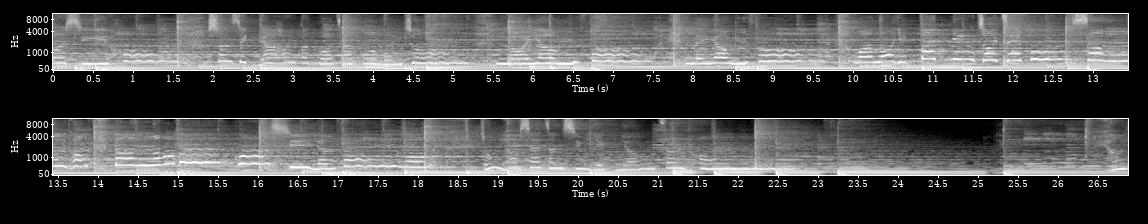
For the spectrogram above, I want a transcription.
在时空，相识也许不过擦过梦中。来又如风，离又如风，话我亦不应再这般心痛。但我不过是人非梦，总有些真笑，亦有真痛。有一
